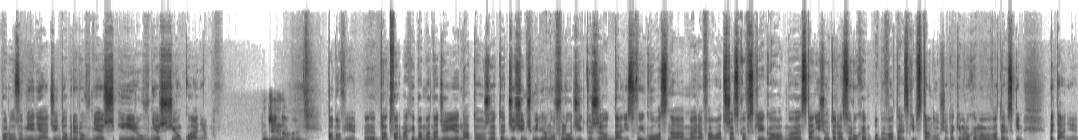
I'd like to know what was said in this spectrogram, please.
Porozumienia. Dzień dobry również i również się kłaniam. Dzień dobry. Panowie, Platforma chyba ma nadzieję na to, że te 10 milionów ludzi, którzy oddali swój głos na Rafała Trzaskowskiego, stanie się teraz ruchem obywatelskim. Staną się takim ruchem obywatelskim. Pytanie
